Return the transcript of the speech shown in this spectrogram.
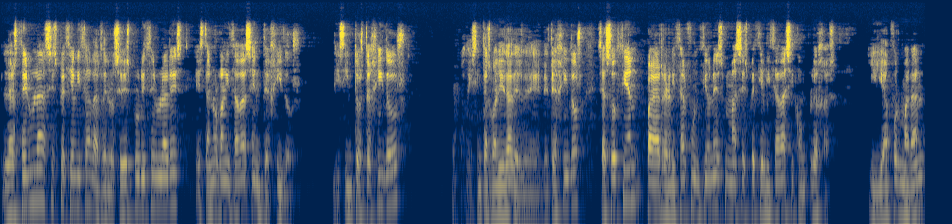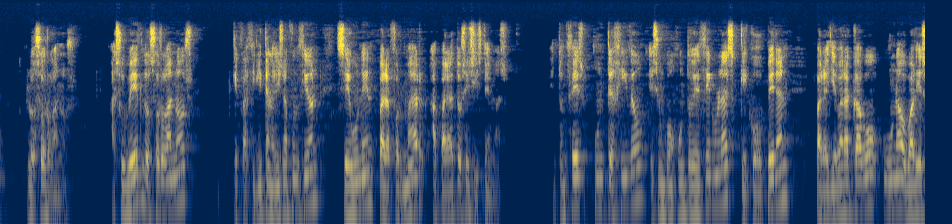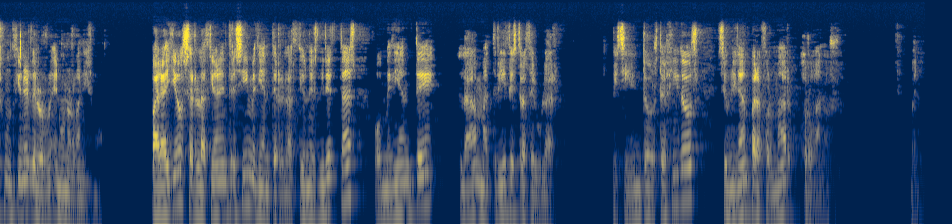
Las células especializadas de los seres pluricelulares están organizadas en tejidos. Distintos tejidos o distintas variedades de, tejidos se asocian para realizar funciones más especializadas y complejas y ya formarán los órganos. A su vez, los órganos que facilitan la misma función se unen para formar aparatos y sistemas. Entonces, un tejido es un conjunto de células que cooperan para llevar a cabo una o varias funciones en un organismo. Para ello se relacionan entre sí mediante relaciones directas o mediante la matriz extracelular. Distintos tejidos se unirán para formar órganos.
